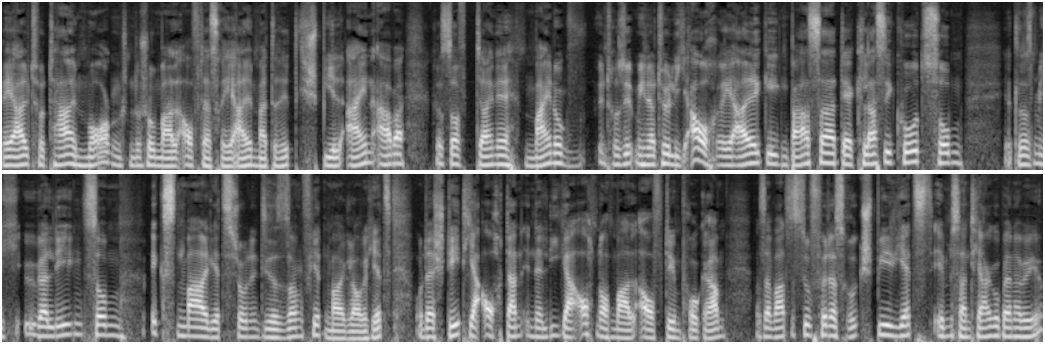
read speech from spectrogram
Real Total morgen schon mal auf das Real Madrid-Spiel ein. Aber Christoph, deine Meinung interessiert mich natürlich auch. Real gegen Barca, der Klassiko zum jetzt lass mich überlegen, zum x-ten Mal jetzt schon in dieser Saison, vierten Mal glaube ich jetzt. Und er steht ja auch dann in der Liga auch nochmal auf dem Programm. Was erwartest du für das Rückspiel jetzt im Santiago Bernabeu?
